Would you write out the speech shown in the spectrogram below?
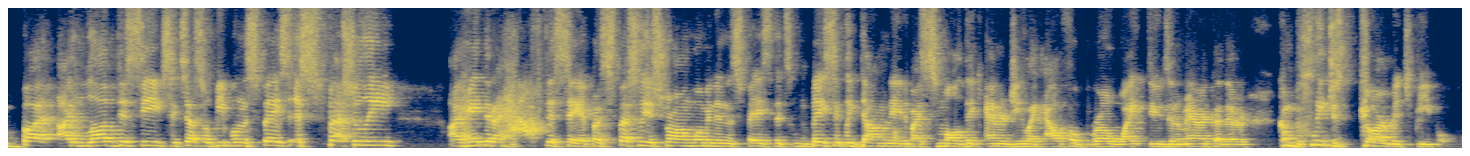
But I love to see successful people in the space, especially. I hate that I have to say it, but especially a strong woman in the space that's basically dominated by small dick energy, like alpha bro white dudes in America that are complete just garbage people.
